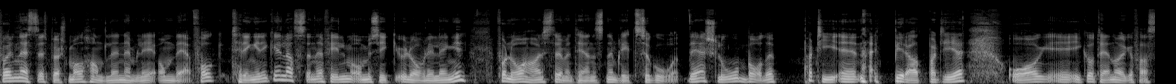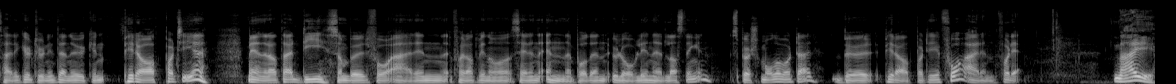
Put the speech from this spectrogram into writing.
for neste spørsmål handler nemlig om det. Folk trenger ikke laste ned film og musikk ulovlig lenger, for nå har strømmetjenestene blitt så gode. Det slo både parti, eh, nei, Piratpartiet og IKT Norge fast her i Kulturnytt denne uken. Piratpartiet mener at det er de som bør få æren for at vi nå ser en ende på den ulovlige nedlastingen. Spørsmålet vårt er bør Piratpartiet få æren for det? Nei.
